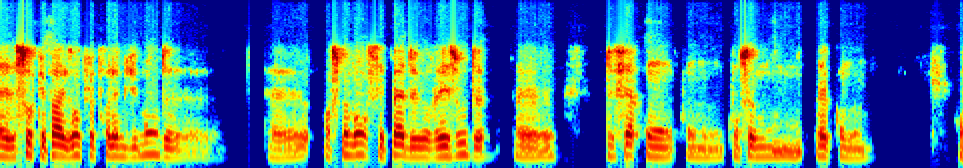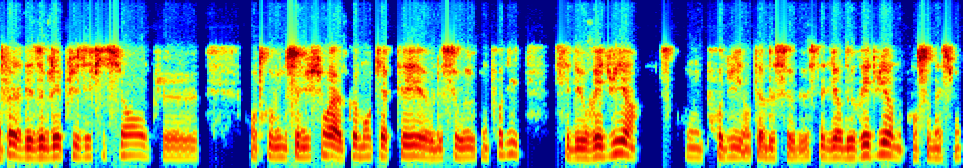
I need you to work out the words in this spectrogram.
Euh, sauf que par exemple, le problème du monde, euh, en ce moment, c'est pas de résoudre, euh, de faire qu'on qu'on consomme, euh, qu'on qu'on fasse des objets plus efficients, que on trouve une solution à comment capter le CO2 qu'on produit. C'est de réduire ce qu'on produit en termes de CO2, c'est-à-dire de réduire nos consommations.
